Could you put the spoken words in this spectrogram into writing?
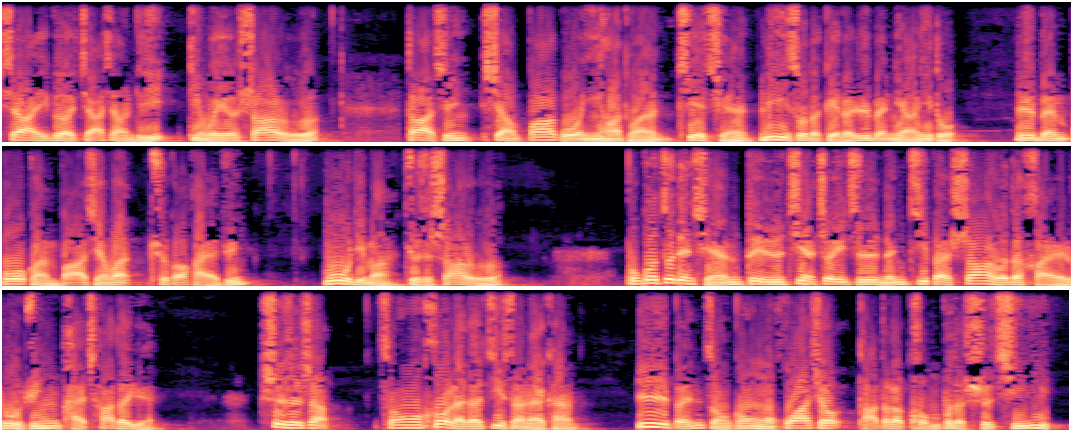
下一个假想敌定为沙俄。大清向八国银行团借钱，利索的给了日本两亿多，日本拨款八千万去搞海军，目的嘛就是沙俄。不过这点钱对于建设一支能击败沙俄的海陆军还差得远。事实上。从后来的计算来看，日本总共花销达到了恐怖的十七亿，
